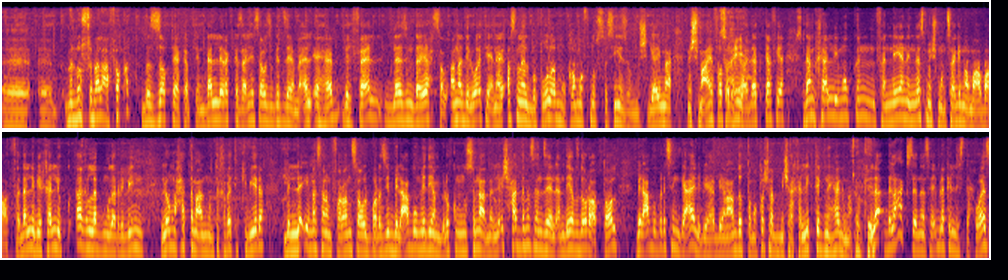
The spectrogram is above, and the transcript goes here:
من نص ملعب فقط؟ بالظبط يا كابتن. ده اللي ركز عليه ساوث جيت زي ما قال إيهاب. بالفعل لازم ده يحصل. أنا دلوقتي أنا أصلا البطولة مقامة في نص season مش جاي ما مش معايا فترة صحيح. إعداد كافية. ده مخلي ممكن فنيا الناس مش منسجمة مع بعض. فده اللي بيخلي أغلب مدربين اللي هم حتى مع المنتخبات الكبيرة بنلاقي مثلا فرنسا والبرازيل بيلعبوا medium block من نص الملعب. ما نلاقيش حد مثلا زي الأندية في دوري ابطال بيلعبوا pressing عالي بي- بيعدوا ال 18 مش هخليك تبني هجمة. okay. لا بالعكس أنا سايب لك الاستحواذ.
